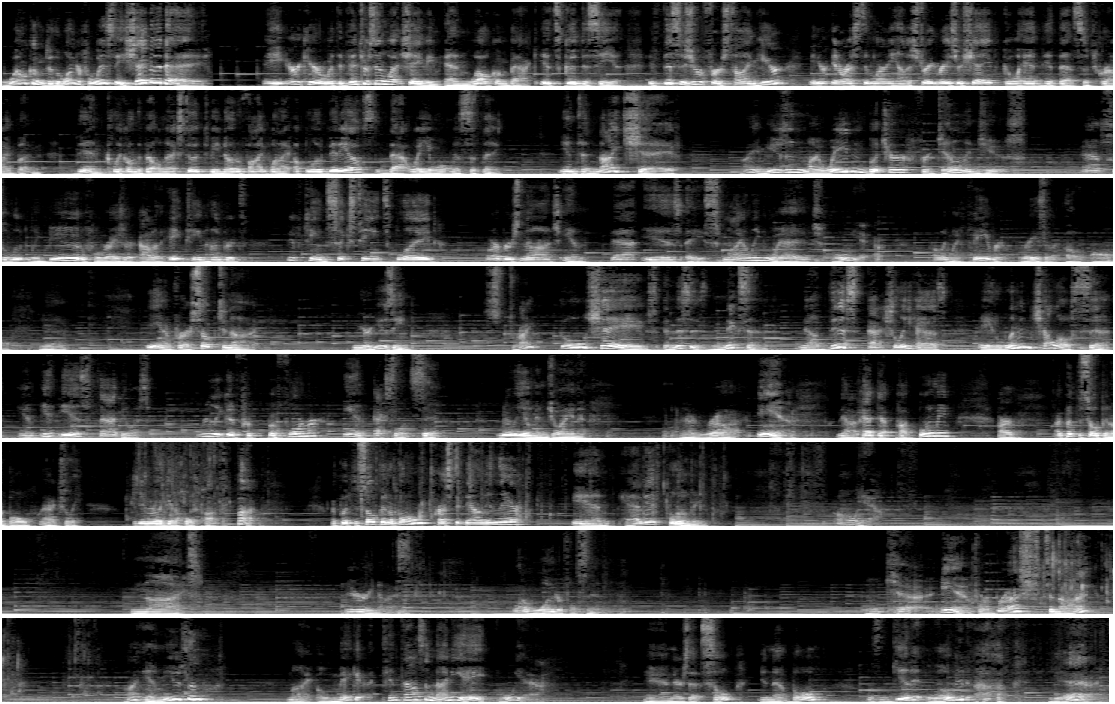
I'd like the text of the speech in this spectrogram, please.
Welcome to the Wonderful Wednesday Shave of the Day. Hey, Eric here with Adventures in Wet Shaving and welcome back. It's good to see you. If this is your first time here and you're interested in learning how to straight razor shave, go ahead and hit that subscribe button. Then click on the bell next to it to be notified when I upload videos. That way you won't miss a thing. In tonight's shave, I am using my Wade & Butcher for Gentleman's Use. Absolutely beautiful razor out of the 1800s, 15 16ths blade, barber's notch, and that is a smiling wedge. Oh yeah, probably my favorite razor of all. Yeah. And for our soap tonight, we are using Strike Gold Shaves, and this is Nixon. Now this actually has a limoncello scent, and it is fabulous. Really good for performer and excellent scent. Really am enjoying it. All right, and now I've had that puck blooming, or I put the soap in a bowl, actually. I didn't really get a whole puck, but I put the soap in a bowl, pressed it down in there, and had it blooming. Oh yeah. Nice. Very nice. What a wonderful scent. Okay, and for a brush tonight, I am using my Omega 10098. Oh yeah. And there's that soap in that bowl. Let's get it loaded up. Yeah.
